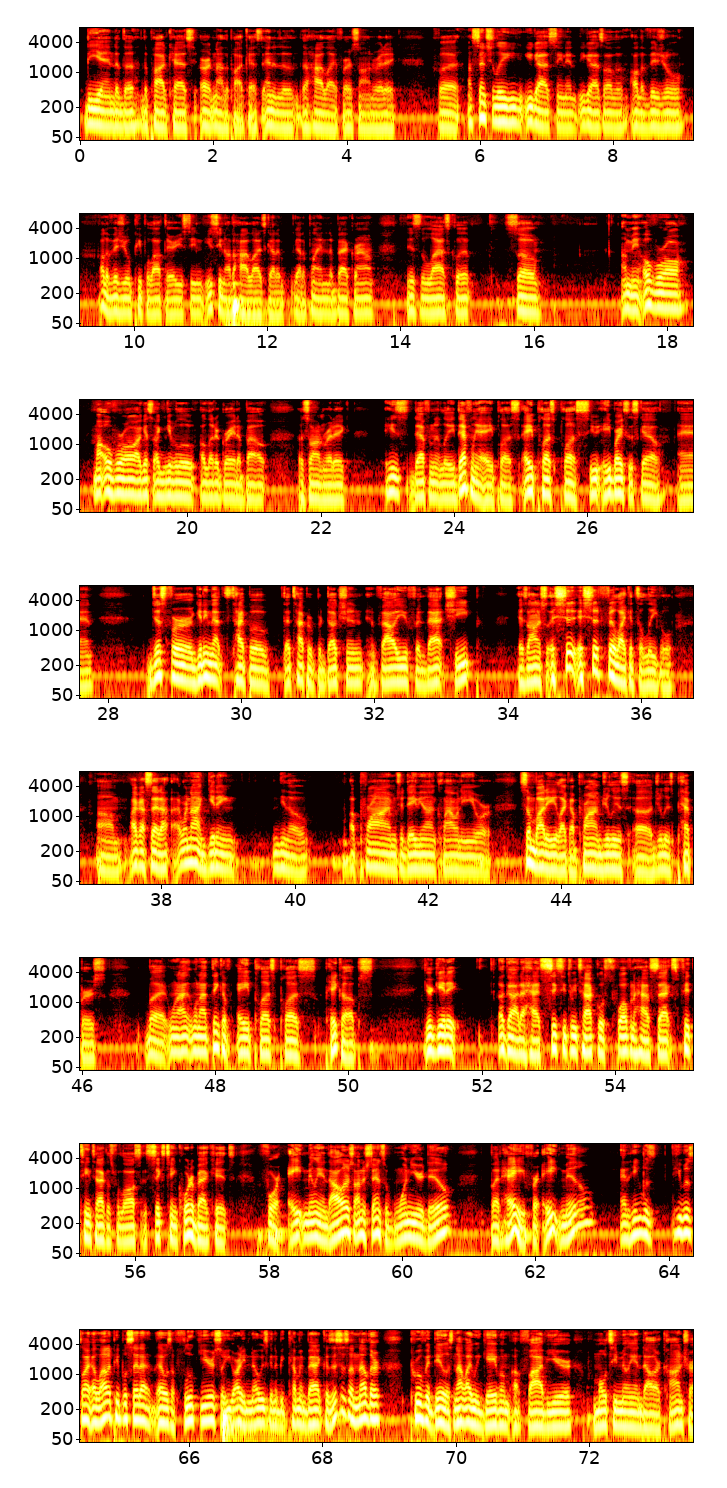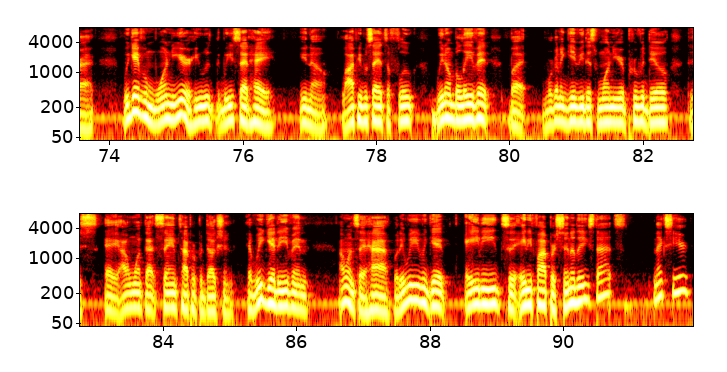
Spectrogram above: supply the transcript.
the end of the the podcast or not the podcast, the end of the the highlight for Haason Reddick. But essentially, you guys seen it. You guys all the all the visual, all the visual people out there. You seen you seen all the highlights. Got a got a playing in the background. This is the last clip. So, I mean, overall, my overall, I guess I can give a little a letter grade about Haason Reddick. He's definitely definitely an A plus, A plus plus. He he breaks the scale. and just for getting that type of that type of production and value for that cheap is honestly it should it should feel like it's illegal. Um, like I said, I, we're not getting you know a prime Jadeveon Clowney or somebody like a prime Julius uh, Julius Peppers. But when I when I think of A plus plus pickups, you're getting a guy that had 63 tackles, 12 and a half sacks, 15 tackles for loss, and 16 quarterback hits for $8 million. I understand it's a one year deal, but hey, for 8 mil, and he was he was like a lot of people say that that was a fluke year, so you already know he's going to be coming back because this is another prove a deal. It's not like we gave him a five year, multi million dollar contract. We gave him one year. He was we said, hey, you know, a lot of people say it's a fluke. We don't believe it, but we're gonna give you this one year prove a deal. This, hey, I want that same type of production. If we get even, I wouldn't say half, but if we even get 80 to 85 percent of these stats next year,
